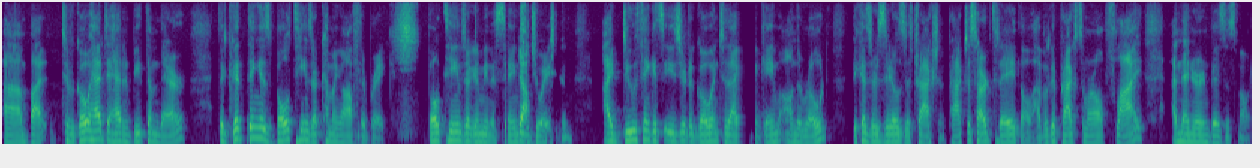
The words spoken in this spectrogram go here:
um, but to go head to head and beat them there, the good thing is both teams are coming off their break. Both teams are going to be in the same Yeah. situation. I do think it's easier to go into that game on the road because there's zero distraction. Practice hard today. They'll have a good practice tomorrow. Fly, and then you're in business mode.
